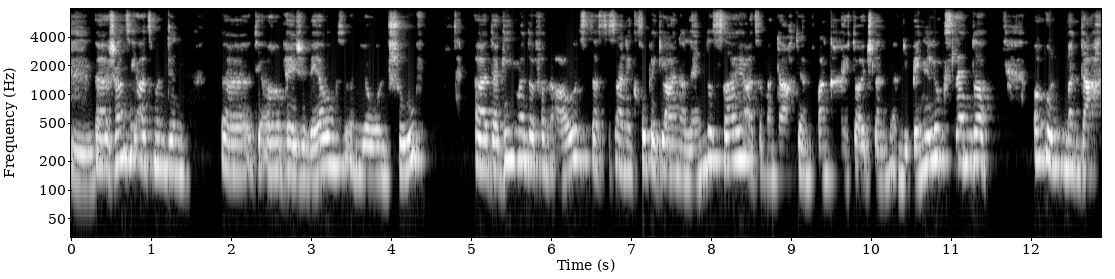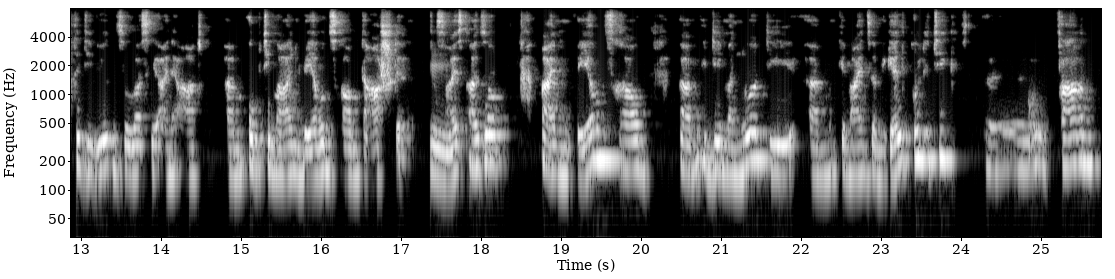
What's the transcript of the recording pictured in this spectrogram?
Mhm. Äh, schauen Sie, als man den, äh, die Europäische Währungsunion schuf, äh, da ging man davon aus, dass das eine Gruppe kleiner Länder sei. Also man dachte an Frankreich, Deutschland, an die Benelux-Länder. Und man dachte, die würden sowas wie eine Art ähm, optimalen Währungsraum darstellen. Das mhm. heißt also, einen Währungsraum, ähm, in dem man nur die ähm, gemeinsame Geldpolitik äh, fahren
